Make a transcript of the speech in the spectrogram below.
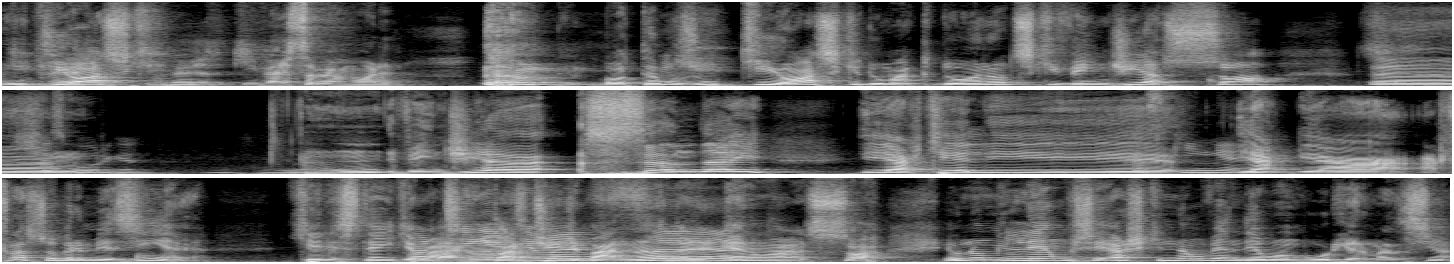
um quiosque. Que inveja, que inveja essa memória. Botamos um quiosque do McDonald's que vendia só Cheeseburger. vendia Sunday e aquele. E, a, e a, aquela sobremesinha que eles têm, que tortinha é uma tortinha de, de banana, era uma só. Eu não me lembro, acho que não vendeu hambúrguer, mas assim, ó,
